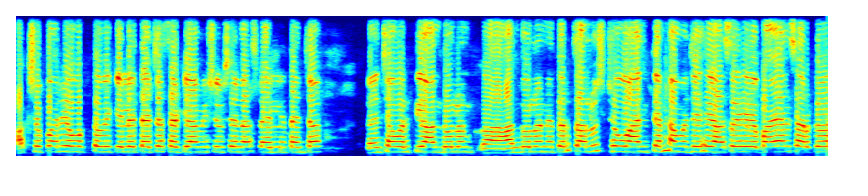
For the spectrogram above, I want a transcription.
आक्षेपार्ह वक्तव्य केले त्याच्यासाठी आम्ही शिवसेना स्टाईलने त्यांच्या त्यांच्यावरती आंदोलन आंदोलन तर चालूच ठेवू आणि त्यांना म्हणजे हे असं हे बायांसारखं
